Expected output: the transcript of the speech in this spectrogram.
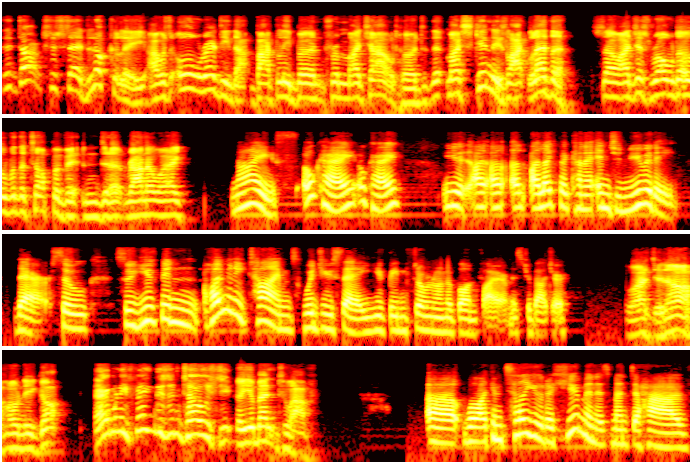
The doctor said, luckily, I was already that badly burnt from my childhood that my skin is like leather. So I just rolled over the top of it and uh, ran away. Nice. Okay. Okay. Yeah, I, I I like the kind of ingenuity there. So so you've been how many times would you say you've been thrown on a bonfire, Mr. Badger? Well, I don't know. I've only got. How many fingers and toes are you meant to have? Uh, well, I can tell you that a human is meant to have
